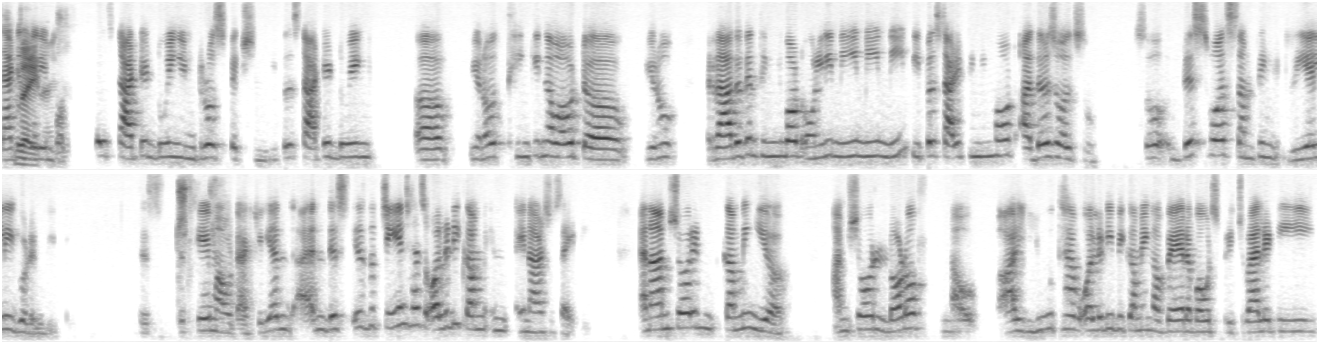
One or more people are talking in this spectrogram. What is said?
That is very, very important people started doing introspection. People started doing uh, you know thinking about uh, you know rather than thinking about only me me me people started thinking about others also. So this was something really good in people. This this came out actually. And and this is the change has already come in in our society. And i'm sure in coming year i'm sure a lot of now our youth have already becoming aware about spirituality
